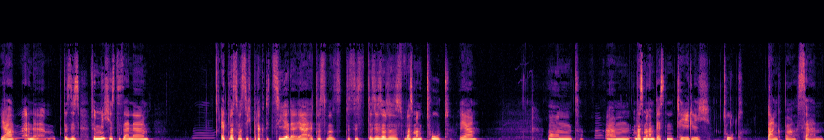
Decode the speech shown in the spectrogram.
ja, eine, das ist, für mich ist das eine, etwas, was ich praktiziere, ja, etwas, was, das ist, das ist etwas, was man tut, ja. Und ähm, was man am besten täglich tut. Dankbar sein.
